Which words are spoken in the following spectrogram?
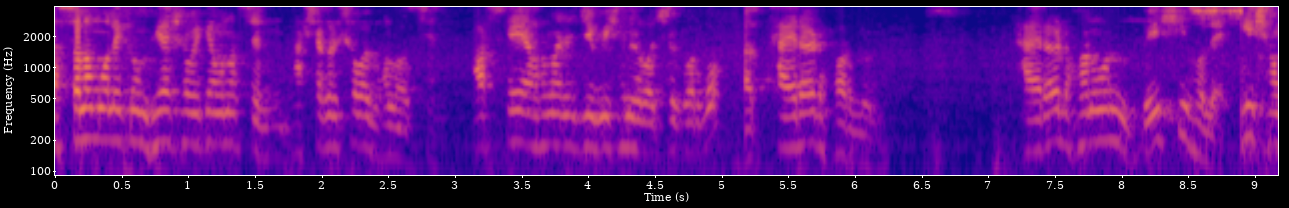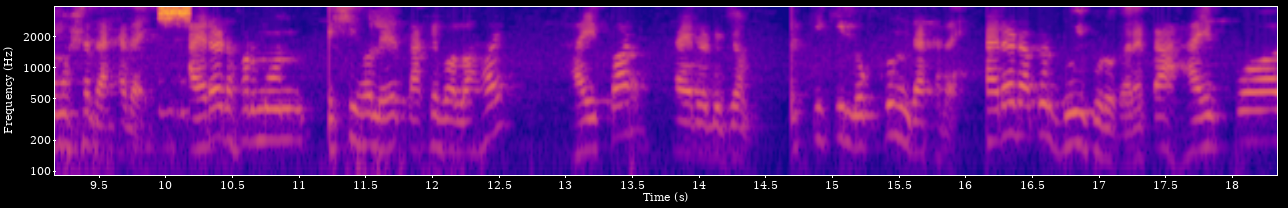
আসসালামু আলাইকুম ভিয়া, সবাই কেমন আছেন? আশা করি সবাই ভালো আছেন। আজকে আমার যে বিষয় নিয়ে আলোচনা করব, থাইরয়েড হরমোন। থাইরয়েড হরমোন বেশি হলে কি সমস্যা দেখা দেয়? থাইরয়েড হরমোন বেশি হলে তাকে বলা হয় হাইপার থাইরয়েডিজম কি কি লক্ষণ দেখা দেয়? থাইরয়েড আপনার দুই প্রকার, একটা হাইপার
